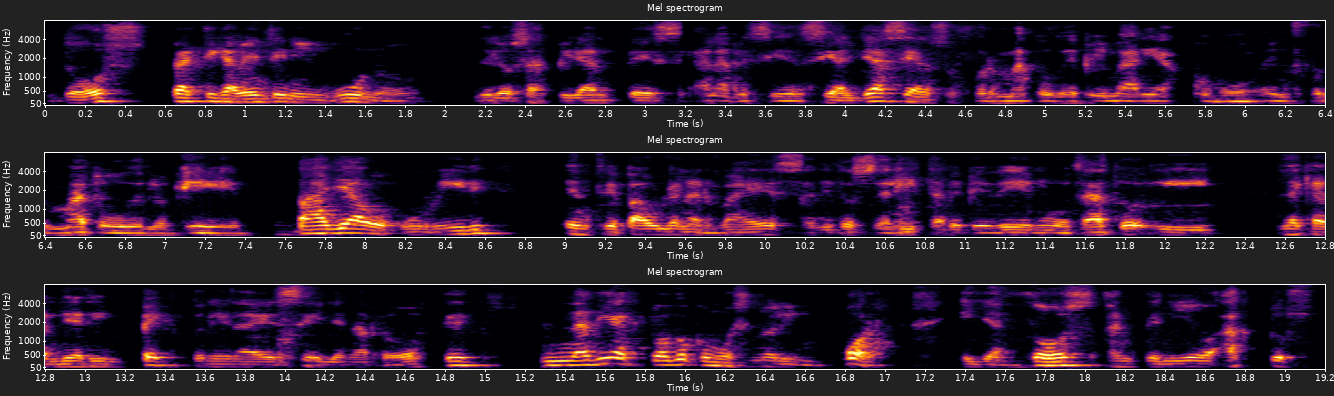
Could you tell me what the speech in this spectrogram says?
Dos, prácticamente ninguno de los aspirantes a la presidencial, ya sea en su formato de primarias como en formato de lo que vaya a ocurrir entre Paula Narváez, candidato socialista, PPD, Nuevo Trato, y la candidata inspector de la ESE, Yana Roboste, nadie ha actuado como si no le importa. Ellas dos han tenido actos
